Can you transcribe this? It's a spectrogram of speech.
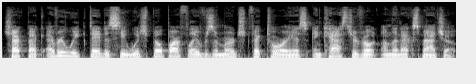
Check back every weekday to see which Built Bar flavors emerged victorious and cast your vote on the next matchup.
